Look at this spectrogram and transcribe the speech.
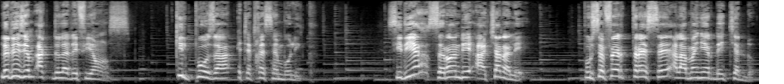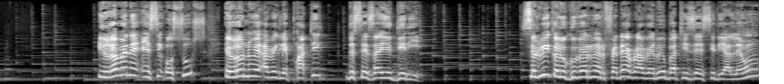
Le deuxième acte de la défiance qu'il posa était très symbolique. Sidia se rendait à Tchanalé pour se faire tresser à la manière des Tcheddo. Il revenait ainsi aux sources et renouait avec les pratiques de ses aïeux guerriers. Celui que le gouverneur Fédèbre avait rebaptisé Sidia Léon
